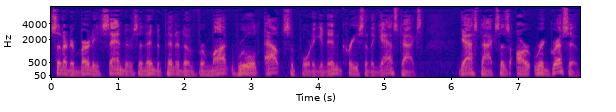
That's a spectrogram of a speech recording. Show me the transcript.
Senator Bernie Sanders, an independent of Vermont, ruled out supporting an increase of the gas tax. Gas taxes are regressive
